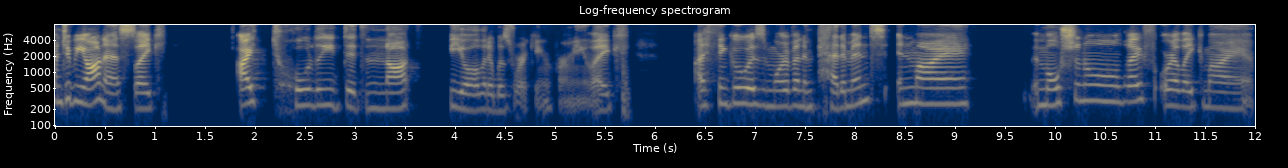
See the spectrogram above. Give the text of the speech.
And to be honest, like I totally did not feel that it was working for me. Like, I think it was more of an impediment in my emotional life or like my,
